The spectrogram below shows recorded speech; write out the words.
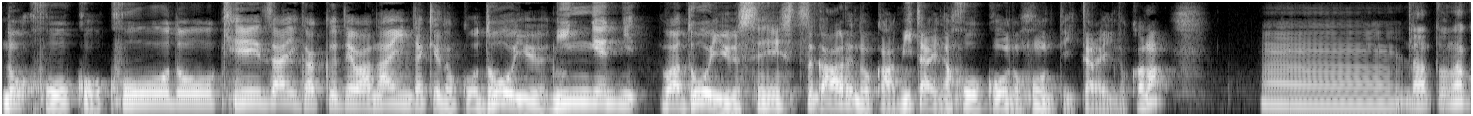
の方向、行動経済学ではないんだけど、こう、どういう、人間にはどういう性質があるのか、みたいな方向の本って言ったらいいのかな？うーん、なんとなく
